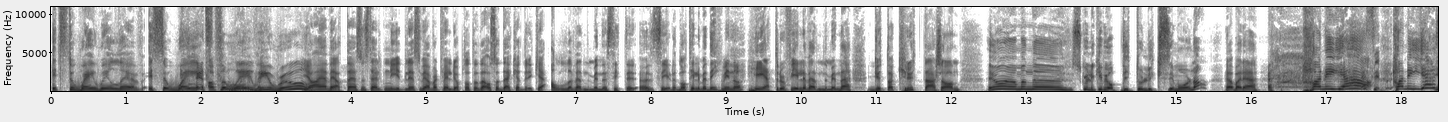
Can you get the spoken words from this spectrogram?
it's the way we live. It's the way It's of the way we rule. Ja, jeg vet det. Jeg syns det er helt nydelig. Så vi har vært veldig opptatt av det. Også det kødder ikke. Alle vennene mine sitter uh, sier det nå. Til og med de Mine heterofile vennene mine. Gutta krutt er sånn Ja, ja, men uh, skulle ikke vi opp dit og lyks i morgen, da? Jeg bare Honey, yeah! Honey, yes,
